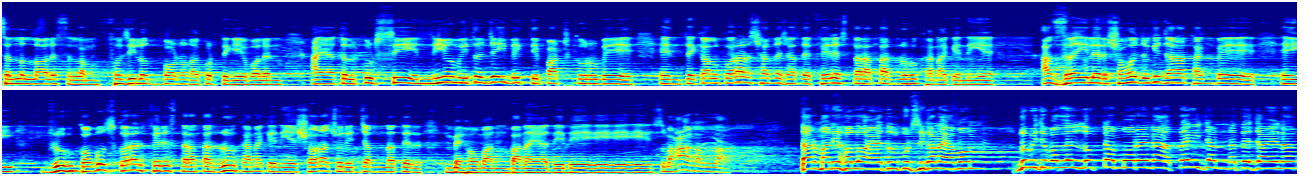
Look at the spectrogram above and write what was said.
সাল্লাহ সাল্লাম ফজিলত বর্ণনা করতে গিয়ে বলেন, আয়াতুল কুরসি নিয়মিত যেই ব্যক্তি পাঠ করবে, এন্তেকাল করার সাথে সাথে ফেরেস তারা তার রুহখানাকে নিয়ে আজরাইলের সহযোগী যারা থাকবে, এই রুহ কবজ করার ফেরেস তারা তার রুহখানাকে নিয়ে সরাসরি জান্নাতের মেহমান বানায়া দিবে। সুবহান আল্লাহ তার মানে হলো আয়াতুল কুরসি এমন নবীজি বললেন, লোকটা মরে না, তাই জান্নাতে যায় না।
